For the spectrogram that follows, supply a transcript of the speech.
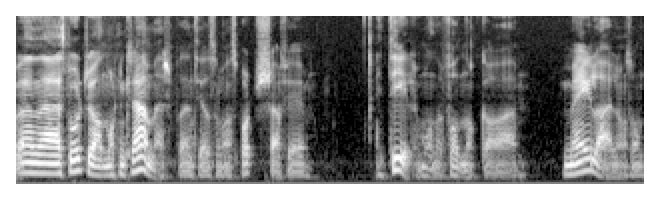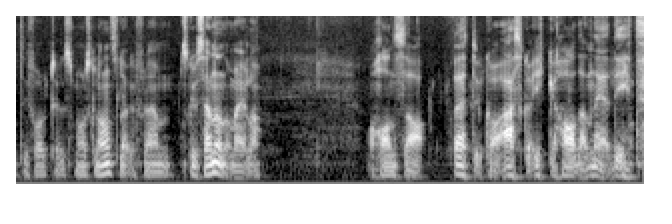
Men jeg spurte jo han Morten Kræmer på den tida som var sportssjef i TIL, om hun hadde fått noen eh, mailer eller noe sånt i forhold til somaliske landslaget, for de skulle sende noen mailer. Og han sa Vet du hva, jeg skal ikke ha deg ned dit.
